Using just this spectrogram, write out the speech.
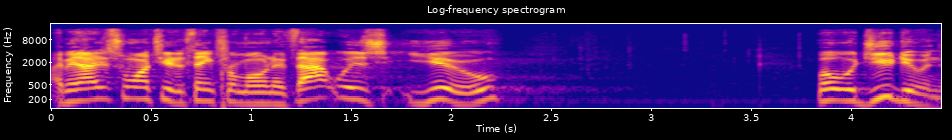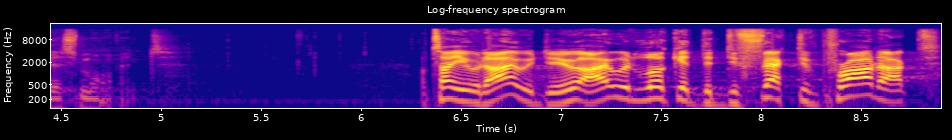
I mean, I just want you to think for a moment if that was you, what would you do in this moment? I'll tell you what I would do. I would look at the defective product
